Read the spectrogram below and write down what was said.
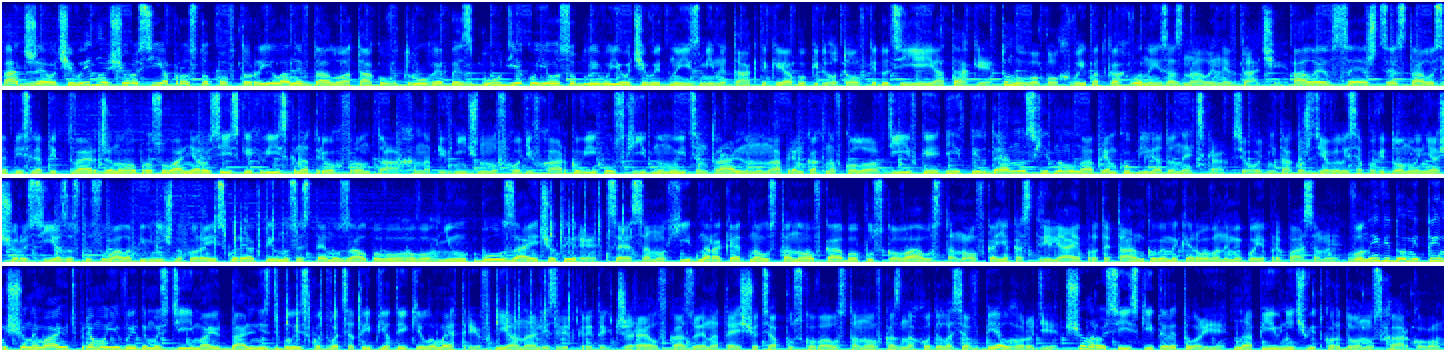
Адже очевидно, що Росія просто повторила невдалу атаку вдруге без будь-якої особливої очевидної зміни тактики або підготовки до цієї атаки. Тому в обох випадках вони зазнали невдачі. Але все ж це сталося після підтвердженого просування російських військ на трьох фронтах: на північному сході в Харкові, у східному і центральному напрямках навколо Авдіївки і в південно-східному напрямку біля Донецька. Сьогодні також з'явилися повідомлення, що Росія застосувала північно-корейську реактивну систему залпового вогню Булзай 4 Це самохідна ракетна установка або пускова установка, яка стріляє протитанковими керованими боєприпасами. Вони відомі тим, що не мають прямої видимості і мають дальність близько 25 кілометрів. І аналіз відкритих джерел вказує на те, що ця пускова установка знаходилася в Білгороді, що на російській території, на північ від кордону з Харковом.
